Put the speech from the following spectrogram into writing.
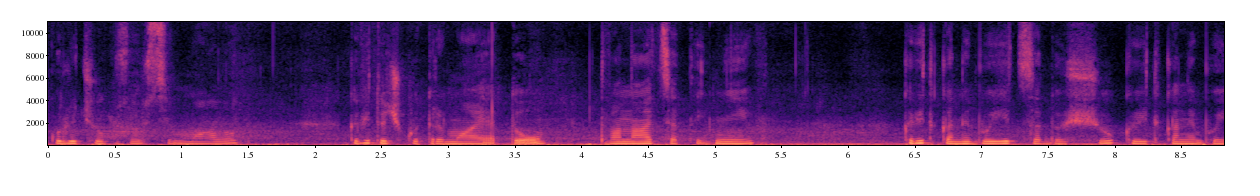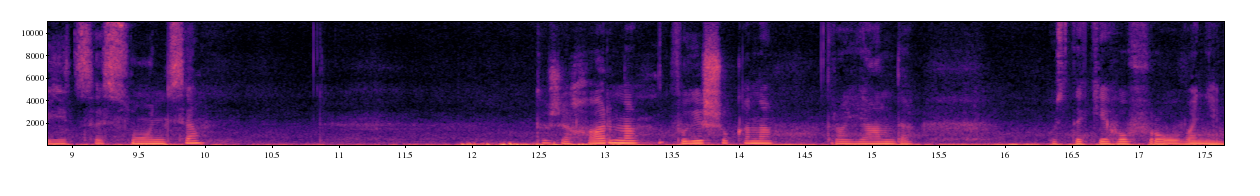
колючок зовсім мало. Квіточку тримає до 12 днів. Квітка не боїться дощу, квітка не боїться сонця. Дуже гарна, вишукана троянда. Ось такі гофровані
